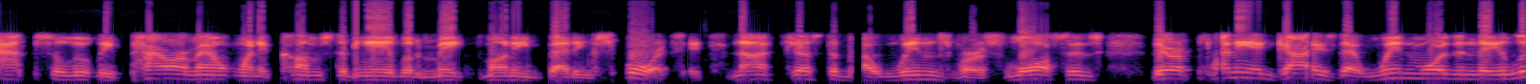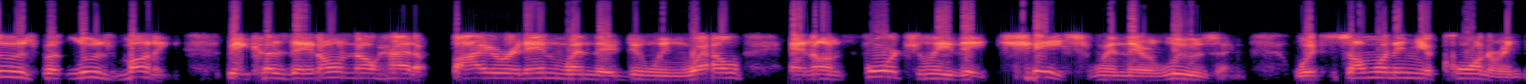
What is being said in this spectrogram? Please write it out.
absolutely paramount when it comes to being able to make money betting sports. It's not just about wins versus losses. There are plenty of guys that win more than they lose, but lose money because they don't know how to fire it in when they're doing well. And unfortunately, they chase when they're losing. With someone in your corner, an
